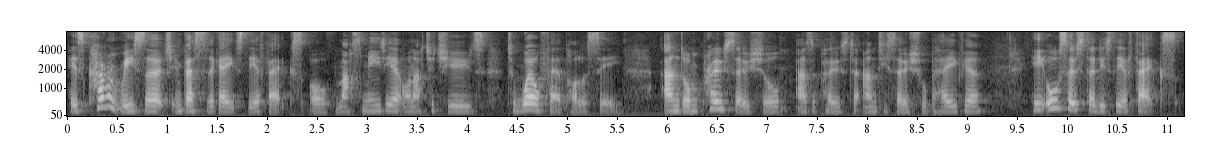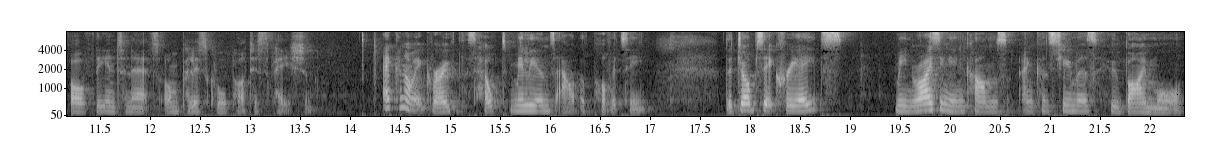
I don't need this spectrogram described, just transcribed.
His current research investigates the effects of mass media on attitudes to welfare policy and on pro-social as opposed to antisocial behaviour. He also studies the effects of the internet on political participation. Economic growth has helped millions out of poverty. The jobs it creates mean rising incomes and consumers who buy more.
